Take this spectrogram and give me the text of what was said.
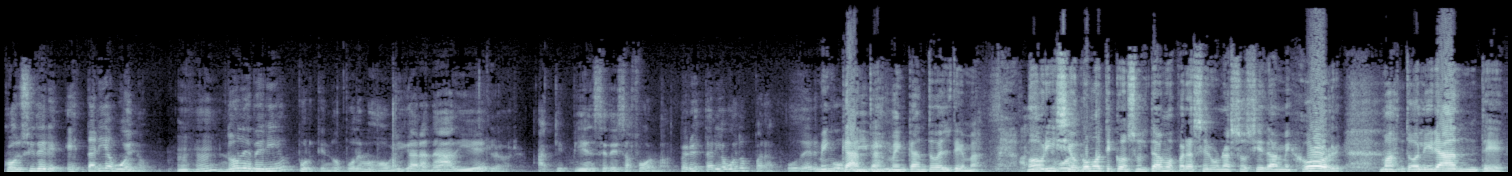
considere, estaría bueno. No deberían porque no podemos obligar a nadie Claro. A que piense de esa forma, pero estaría bueno para poder Me encanta, convivir. me encantó el tema. Así Mauricio, bueno. ¿cómo te consultamos para hacer una sociedad mejor, más tolerante,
